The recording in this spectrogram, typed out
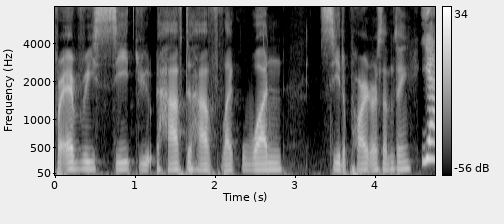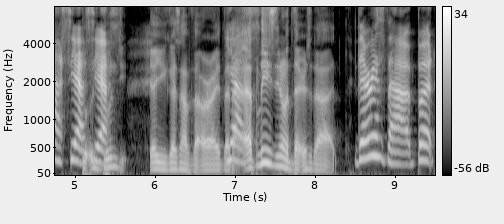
for every seat you have to have like one seat apart or something? Yes, yes, Do- yes. you- yeah, you guys have that. All right, then Yes. at least you know there's that. There is that, but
